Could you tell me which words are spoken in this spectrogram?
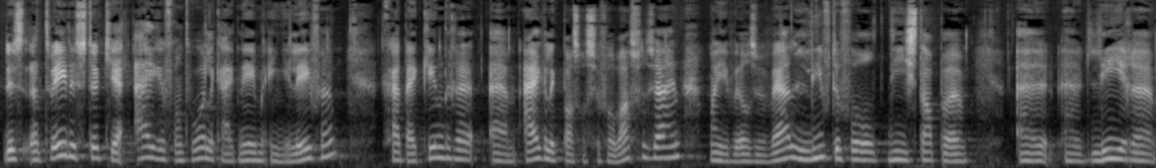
Dus dat tweede stukje eigen verantwoordelijkheid nemen in je leven gaat bij kinderen um, eigenlijk pas als ze volwassen zijn. Maar je wil ze wel liefdevol die stappen uh, uh, leren,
